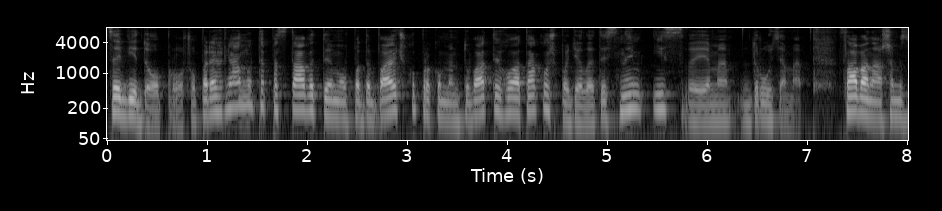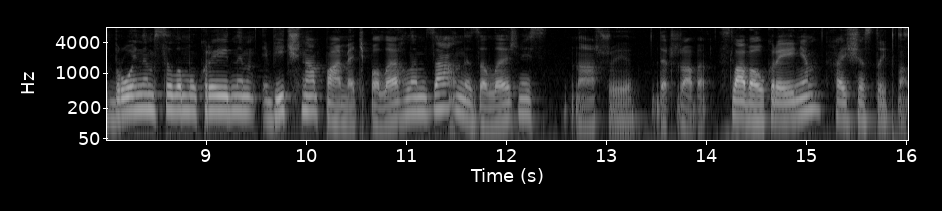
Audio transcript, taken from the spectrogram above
Це відео прошу переглянути, поставити йому вподобайку, прокоментувати його, а також поділитись ним із своїми друзями. Слава нашим Збройним силам України! Вічна пам'ять полеглим за незалежність нашої держави. Слава Україні! Хай щастить вам!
